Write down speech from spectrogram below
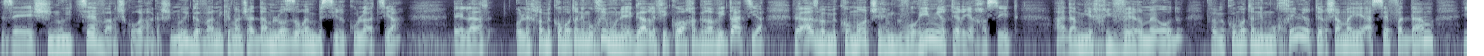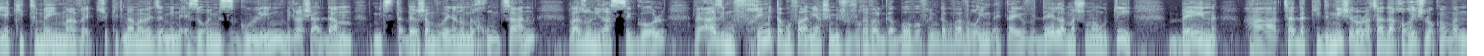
זה שינוי צבע שקורה אחר כך. שינוי גוון מכיוון שאדם לא זורם בסירקולציה, אלא הולך למקומות הנמוכים, הוא נאגר לפי כוח הגרביטציה. ואז במקומות שהם גבוהים יותר יחסית, האדם יהיה חיוור מאוד, ובמקומות הנמוכים יותר, שם ייאסף אדם, יהיה כתמי מוות. שכתמי המוות זה מין אזורים סגולים, בגלל שהאדם מצטבר שם והוא איננו מחומצן, ואז הוא נראה סגול, ואז אם הופכים את הגופה, נניח שמישהו שוכב על גבו והופכים את הגופה ורואים את ההבדל המשמעותי בין הצד הקדמי שלו לצד האחורי שלו, כמובן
